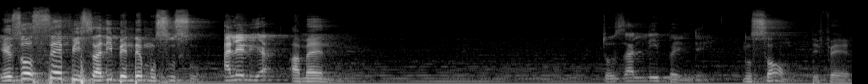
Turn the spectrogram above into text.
Ezosebisa libende mosusu. Alleluya amen. Toza libende. Nous sommes des frères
